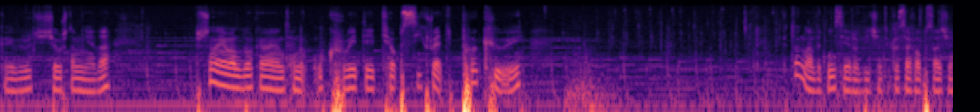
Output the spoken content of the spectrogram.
Okej, wrócić się już tam nie da. Przynajmniej odblokowałem ten ukryty top secret pokój. To nawet nic nie robicie, tylko se hopsacie.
